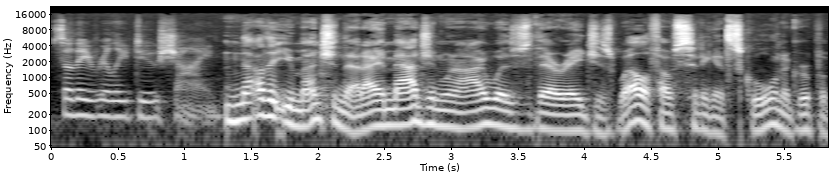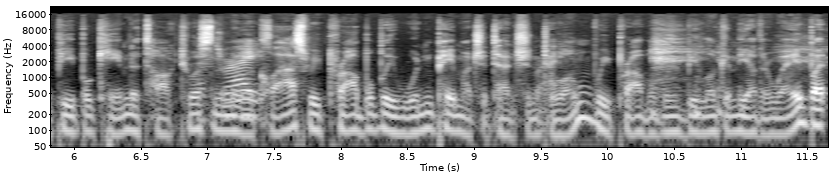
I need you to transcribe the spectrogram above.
so they really do shine. Now that you mention that, I imagine when I was their age as well, if I was sitting at school and a group of people came to talk to us in the That's middle of class, we probably wouldn't pay much attention to them. We'd probably be looking the other way. But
